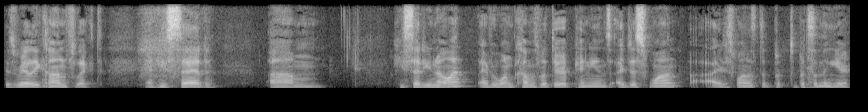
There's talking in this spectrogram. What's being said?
Israeli conflict, and he said. Um, he said, "You know what? Everyone comes with their opinions. I just want, I just want us to put, to put something here.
